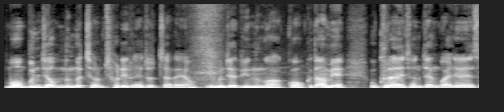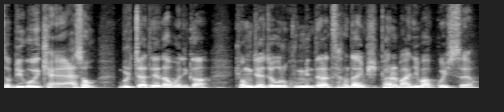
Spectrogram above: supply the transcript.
뭐 문제 없는 것처럼 처리를 해줬잖아요. 이 문제도 있는 것 같고 그 다음에 우크라이나 전쟁 관련해서 미국이 계속 물자 대다 보니까 경제적으로 국민들한테 상당히 비판을 많이 받고 있어요.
